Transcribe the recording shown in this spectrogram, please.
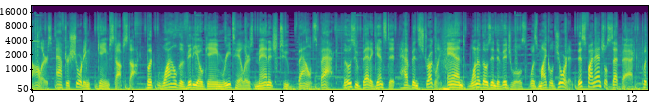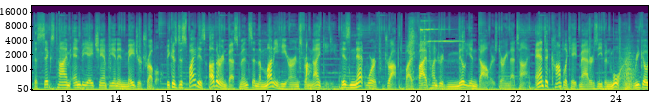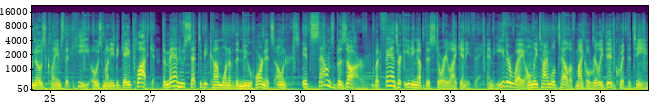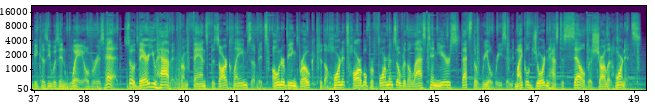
after shorting GameStop stock. But while the video game retailers managed to bounce back, those who bet against it have been struggling. And one of those individuals was Michael Jordan. This financial setback put the six-time NBA champion in major trouble because despite his other investments and the money he earns from Nike, his net worth dropped by $500 million during that time. And to complicate matters even more, Rico Knows claims that he owes money to Gabe Plotkin, the man who's set to become one of the new Hornets owners. It sounds bizarre, but fans are eating up this story like anything. And either way, only time will tell if Michael really did quit the team because he was in way over his head. So there you have it, from fans' bizarre claims of its owner being broke to the Hornets' horrible performance over the last 10 years, that's the real reason Michael Jordan has to sell the Charlotte Hornets.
